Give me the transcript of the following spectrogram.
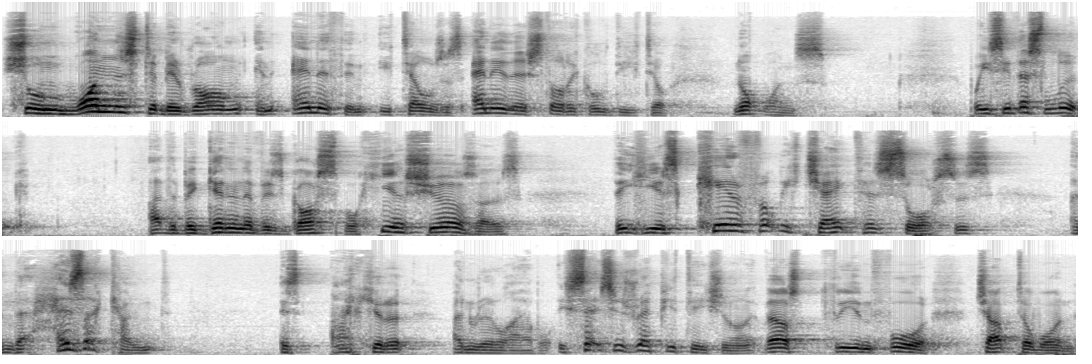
shown once to be wrong in anything he tells us, any of the historical detail. Not once. Well, you see, this Luke, at the beginning of his gospel, he assures us that he has carefully checked his sources and that his account is accurate and reliable. He sets his reputation on it. Verse 3 and 4, chapter 1.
